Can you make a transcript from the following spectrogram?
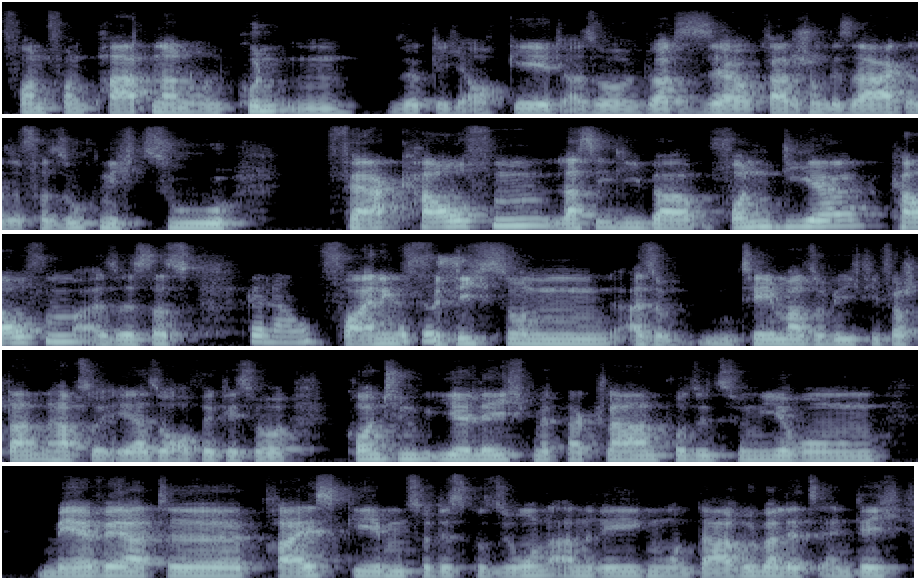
von, von Partnern und Kunden wirklich auch geht? Also du hattest es ja auch gerade schon gesagt, also versuch nicht zu verkaufen, lass sie lieber von dir kaufen. Also ist das genau. vor allen Dingen für dich so ein, also ein Thema, so wie ich die verstanden habe, so eher so auch wirklich so kontinuierlich mit einer klaren Positionierung, Mehrwerte preisgeben, zur Diskussion anregen und darüber letztendlich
